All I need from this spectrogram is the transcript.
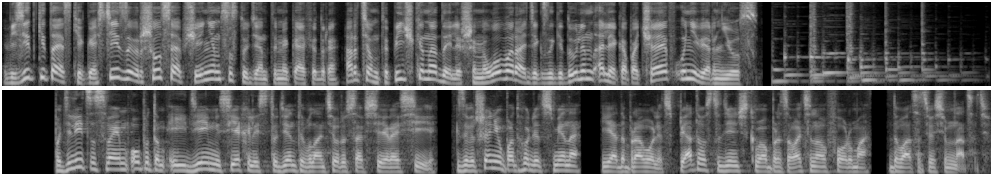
Визит китайских гостей завершился общением со студентами кафедры. Артем Тупичкин, Аделя Шамилова, Радик Загидулин, Олег Апачаев, Универ News. Поделиться своим опытом и идеями съехались студенты-волонтеры со всей России. К завершению подходит смена «Я доброволец» пятого студенческого образовательного форума 2018.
